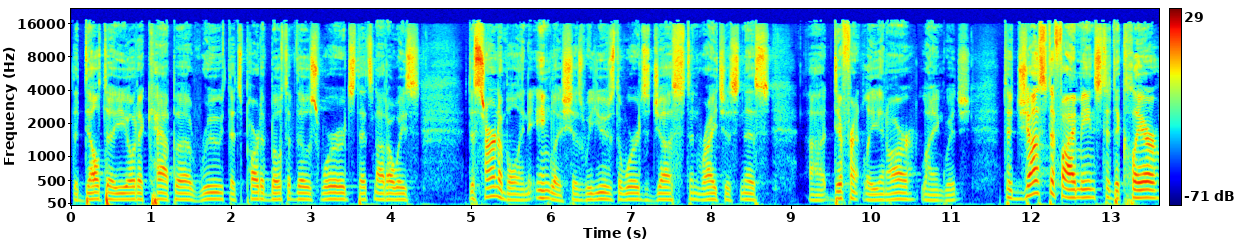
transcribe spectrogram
the delta, iota, kappa, root, that's part of both of those words. That's not always discernible in English as we use the words just and righteousness uh, differently in our language. To justify means to declare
